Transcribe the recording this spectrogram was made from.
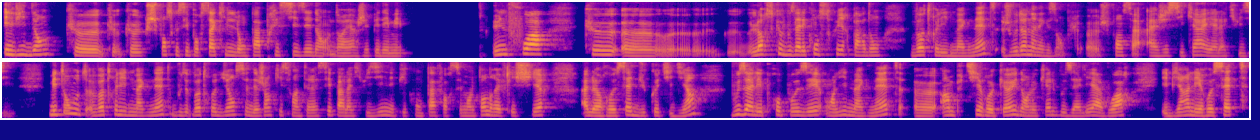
évident que, que, je pense que c'est pour ça qu'ils ne l'ont pas précisé dans, dans RGPD. Une fois que, euh, lorsque vous allez construire pardon, votre lead magnet, je vous donne un exemple. Euh, je pense à, Jessica et à la cuisine. Mettons votre lead magnet, votre audience, c'est des gens qui sont intéressés par la cuisine et puis qui n'ont pas forcément le temps de réfléchir à leurs recettes du quotidien. Vous allez proposer en lead magnet euh, un petit recueil dans lequel vous allez avoir eh bien, les recettes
